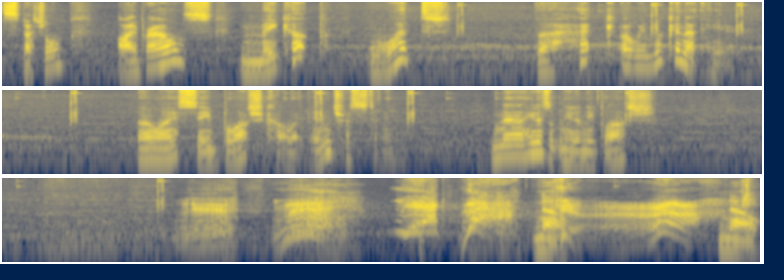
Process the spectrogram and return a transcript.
Special? Eyebrows? Makeup? What the heck are we looking at here? Oh, I see. Blush color. Interesting. Nah, he doesn't need any blush. No. No.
